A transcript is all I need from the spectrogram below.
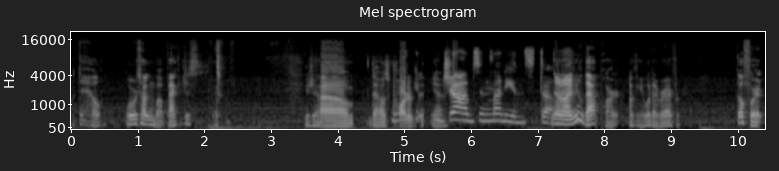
what the hell? What were we talking about? Packages. Your job. Um, that was part of it. Yeah. Jobs and money and stuff. no, no, I knew that part. Okay, whatever. I forgot. Go for it.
